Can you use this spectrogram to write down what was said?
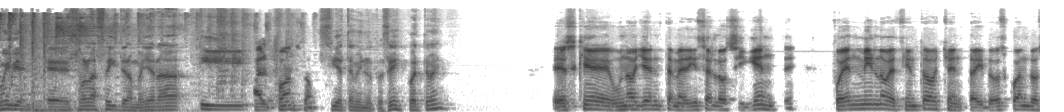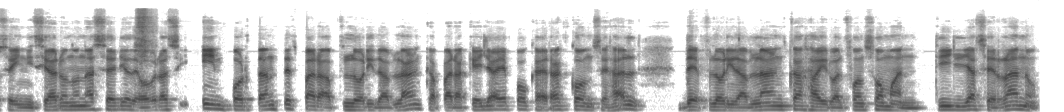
Muy bien, eh, son las 6 de la mañana y... Alfonso. Siete minutos, ¿sí? Cuénteme. Es que un oyente me dice lo siguiente. Fue en 1982 cuando se iniciaron una serie de obras importantes para Florida Blanca. Para aquella época era concejal de Florida Blanca Jairo Alfonso Mantilla Serrano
